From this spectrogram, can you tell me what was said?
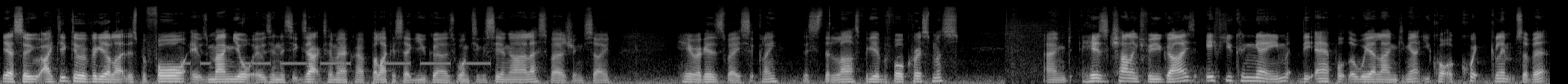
Yeah, so I did do a video like this before. It was manual. It was in this exact same aircraft. But like I said, you guys wanted to see an ILS version. So here it is, basically. This is the last video before Christmas. And here's a challenge for you guys. If you can name the airport that we are landing at, you caught a quick glimpse of it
